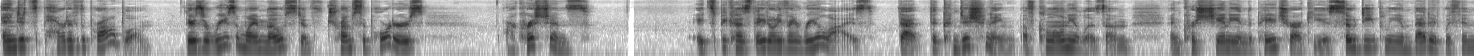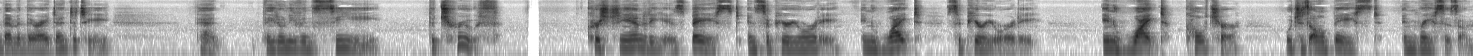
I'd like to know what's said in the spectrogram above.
And it's part of the problem. There's a reason why most of Trump supporters are Christians. It's because they don't even realize that the conditioning of colonialism and Christianity and the patriarchy is so deeply embedded within them and their identity that they don't even see the truth. Christianity is based in superiority, in white superiority, in white culture, which is all based in racism.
